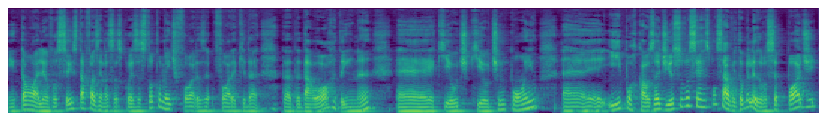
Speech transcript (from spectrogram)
Então, olha, você está fazendo essas coisas totalmente fora, fora aqui da, da, da ordem, né? É, que, eu te, que eu te imponho, é, e por causa disso você é responsável. Então, beleza, você pode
